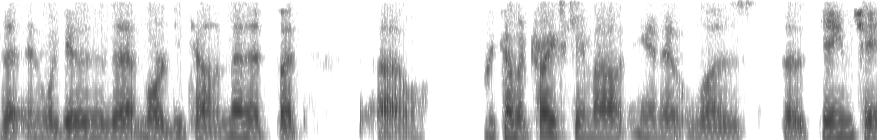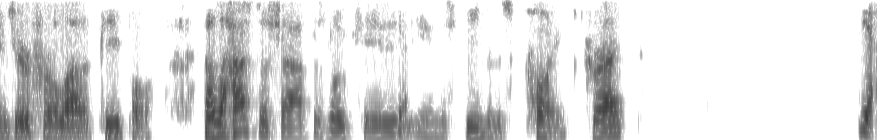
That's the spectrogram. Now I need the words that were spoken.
that, and we'll get into that more detail in a minute, but uh, recumbent trikes came out and it was a game changer for a lot of people. Now the Hostel Shoppe is located yep. in Stevens Point, correct? Yes.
